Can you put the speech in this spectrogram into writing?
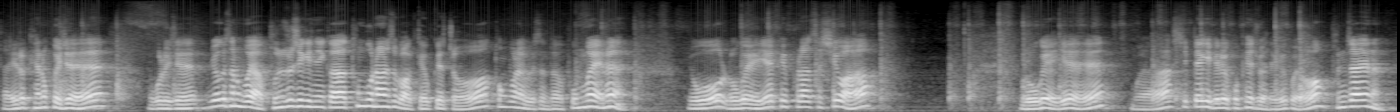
자 이렇게 해놓고 이제 이걸 이제 여기서는 뭐야 분수식이니까 통분하는 수밖에 없겠죠. 통분하고 있습니다. 분모에는 요 로그 A의 P 플러스 C와 로그 A의 뭐야 C 빼기 B를 곱해줘야 되겠고요. 분자에는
